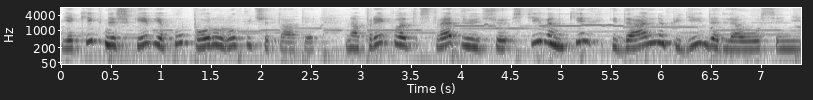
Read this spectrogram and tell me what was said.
які книжки в яку пору року читати. Наприклад, стверджують, що Стівен Кінг ідеально підійде для осені,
